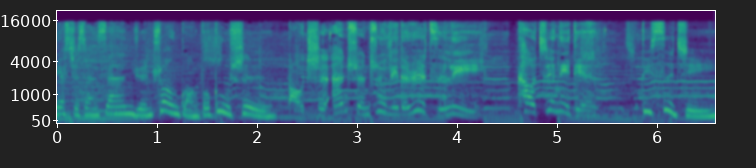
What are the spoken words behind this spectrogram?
Yes 九三三原创广播故事，保持安全距离的日子里，靠近一点。第四集，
